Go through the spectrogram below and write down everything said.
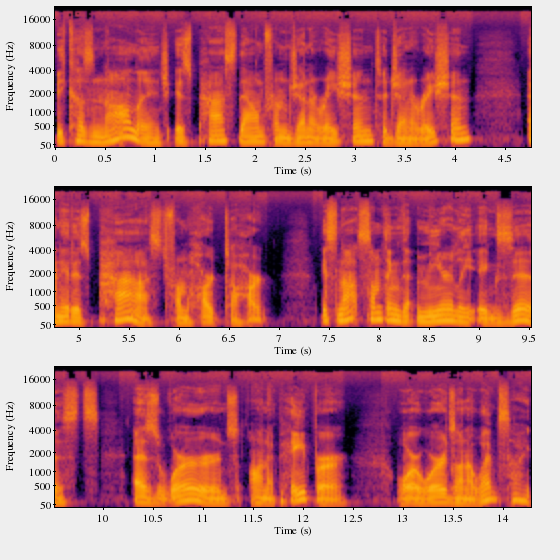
Because knowledge is passed down from generation to generation and it is passed from heart to heart. It's not something that merely exists as words on a paper or words on a website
